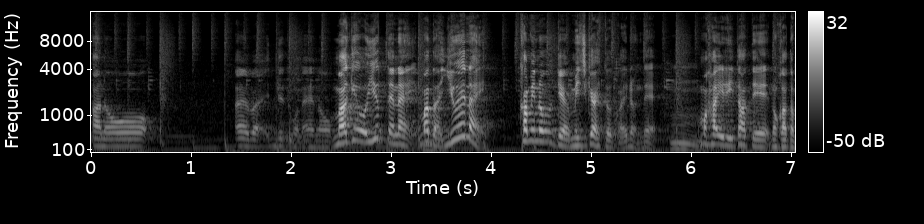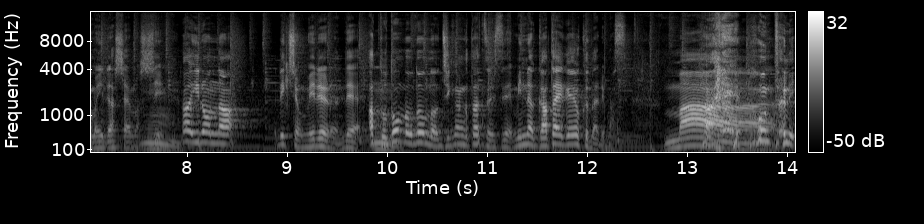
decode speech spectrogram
あのー、あやばい出てこない。あの曲げを言ってない。まだ言えない。髪の毛が短い人とかいるんで、まあ、入りたての方もいらっしゃいますし、まあ、いろんな力士も見れるんであとどんどんどんどん時間が経つにつれみんながたいが良くなります。まあ、はい。本当に。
